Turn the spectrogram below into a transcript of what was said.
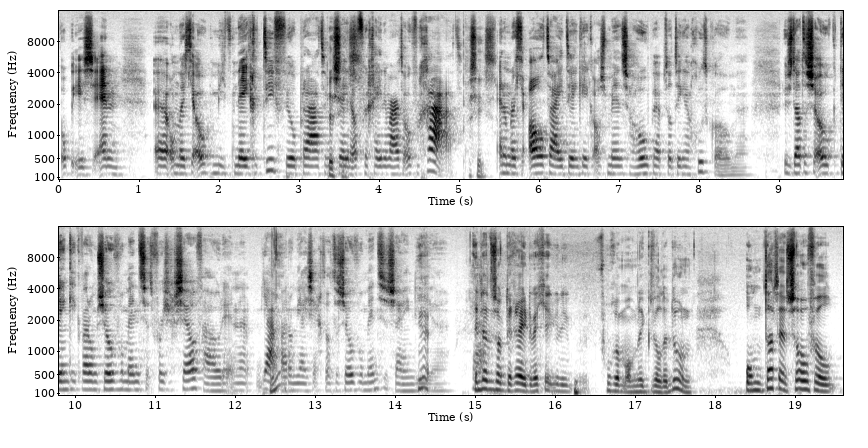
op is. En eh, omdat je ook niet negatief wil praten Precies. meteen over degene waar het over gaat. Precies. En omdat je altijd, denk ik, als mensen hoop hebt dat dingen goed komen. Dus dat is ook, denk ik, waarom zoveel mensen het voor zichzelf houden. En eh, ja, Ja. waarom jij zegt dat er zoveel mensen zijn die... Ja. eh, En dat is ook de reden, weet je, jullie vroegen me omdat ik wilde doen. Omdat er zoveel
